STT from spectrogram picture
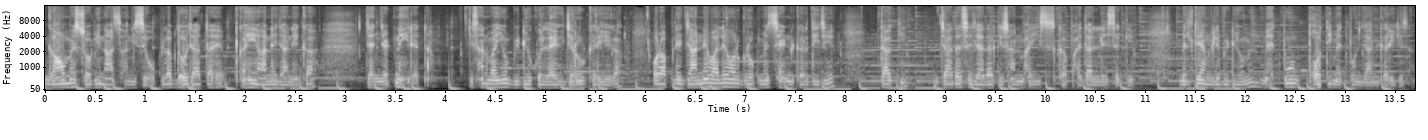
गाँव में सोयाबीन आसानी से उपलब्ध हो जाता है, कहीं आने जाने का झंझट नहीं रहता। किसान भाइयों, वीडियो को लाइक ज़रूर करिएगा और अपने जानने वाले और ग्रुप में सेंड कर दीजिए ताकि ज़्यादा से ज़्यादा किसान भाई इसका फ़ायदा ले सके। मिलते हैं अगले वीडियो में। महत्वपूर्ण, बहुत ही महत्वपूर्ण जानकारी के साथ।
